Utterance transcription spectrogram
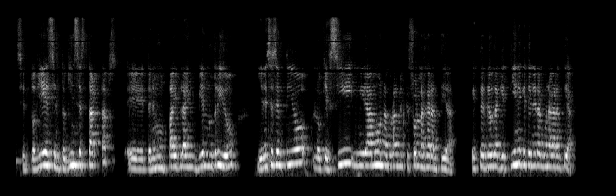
110, 115 startups, eh, tenemos un pipeline bien nutrido y en ese sentido lo que sí miramos naturalmente son las garantías. Esta es deuda que tiene que tener alguna garantía.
